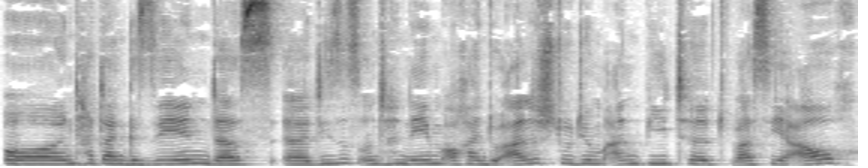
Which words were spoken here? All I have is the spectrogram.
und hat dann gesehen, dass äh, dieses Unternehmen auch ein duales Studium anbietet, was ihr auch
